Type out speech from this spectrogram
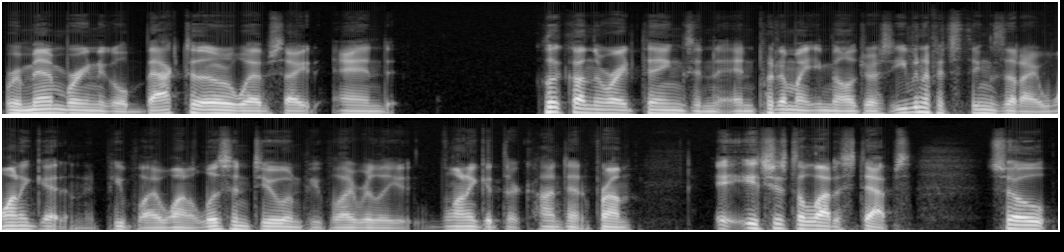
remembering to go back to the website and click on the right things and, and put in my email address, even if it's things that I want to get and people I want to listen to and people I really want to get their content from. It's just a lot of steps. So,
